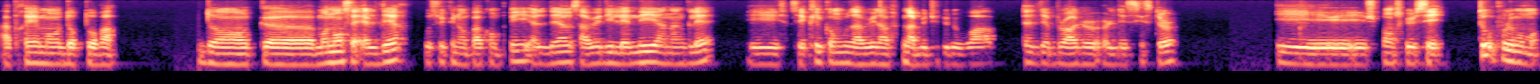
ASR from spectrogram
après mon doctorat. Donc, euh, mon nom c'est Elder, pour ceux qui n'ont pas compris. Elder, ça veut dire l'aîné en anglais. Et c'est écrit comme vous avez l'habitude de le voir, Elder Brother, Elder Sister. Et je pense que c'est tout pour le moment.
